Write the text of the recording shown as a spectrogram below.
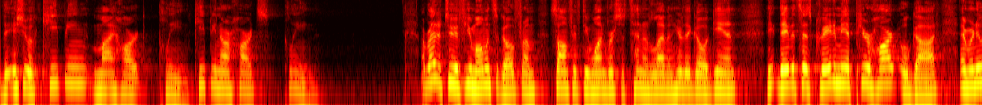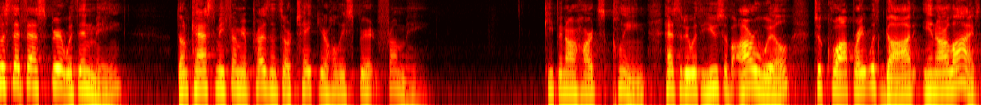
the issue of keeping my heart clean, keeping our hearts clean. I read it to you a few moments ago from Psalm 51, verses 10 and 11. Here they go again. David says, Create in me a pure heart, O God, and renew a steadfast spirit within me. Don't cast me from your presence or take your Holy Spirit from me keeping our hearts clean, has to do with the use of our will to cooperate with God in our lives.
